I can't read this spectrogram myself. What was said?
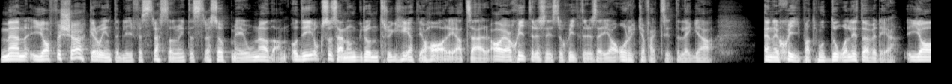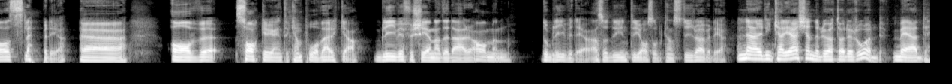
Men jag försöker att inte bli för stressad och inte stressa upp mig i onödan. Och det är också så här, någon grundtrygghet jag har i att så här, ja, jag skiter i sig så skiter det sig. Jag orkar faktiskt inte lägga energi på att må dåligt över det. Jag släpper det. Eh, av saker jag inte kan påverka. Blir vi försenade där, ja men då blir vi det. Alltså det är ju inte jag som kan styra över det. När i din karriär kände du att du hade råd med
